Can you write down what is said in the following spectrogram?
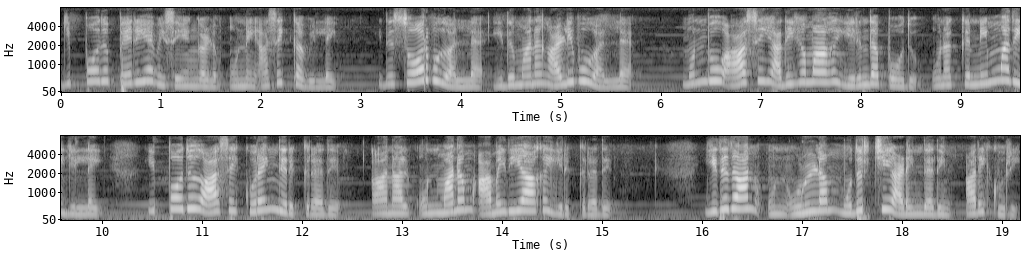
இப்போது பெரிய விஷயங்களும் உன்னை அசைக்கவில்லை. இது சோர்வு அல்ல இது மன அழிவு அல்ல. முன்பு ஆசை அதிகமாக இருந்தபோது உனக்கு நிம்மதி இல்லை. இப்போது ஆசை குறைந்திருக்கிறது. ஆனால் உன் மனம் அமைதியாக இருக்கிறது. இதுதான் உன் உள்ளம் முதிர்ச்சி அடைந்ததின் அறிகுறி.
